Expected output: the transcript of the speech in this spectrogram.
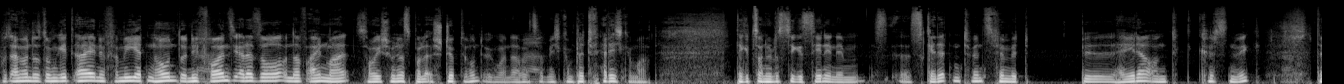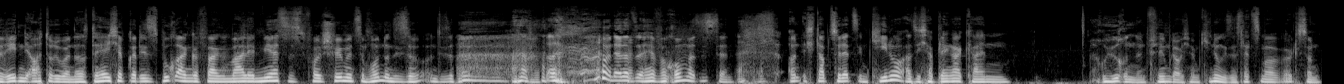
wo es einfach nur darum geht, ey, eine Familie hat einen Hund und die freuen sich alle so und auf einmal, sorry, schöner Spoiler, es stirbt der Hund irgendwann, aber das Ja. hat mich komplett fertig gemacht. Da gibt's auch eine lustige Szene in dem äh, Skeleton Twins Film mit Bill Hader und Kristen Wick. Da reden die auch darüber und da sagt, hey, ich habe gerade dieses Buch angefangen, Marley and Me, es ist voll schön mit dem Hund und sie so und sie so und er dann so, hey, warum, was ist denn? Und ich glaube zuletzt im Kino, also ich habe länger keinen rührenden Film, glaube ich, im Kino gesehen. Das letzte Mal war wirklich so ein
